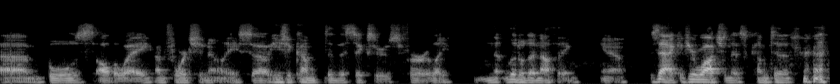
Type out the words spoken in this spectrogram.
um, Bulls all the way, unfortunately. So he should come to the Sixers for like n- little to nothing. You know, Zach, if you're watching this, come to.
